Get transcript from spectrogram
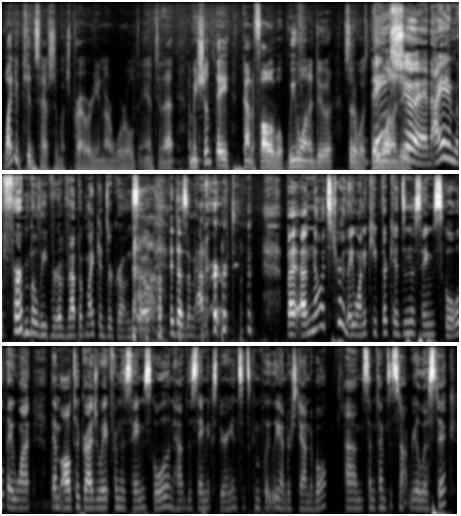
Why do kids have so much priority in our world, Antoinette? I mean, shouldn't they kind of follow what we want to do instead of what they, they want to do? They should. I am a firm believer of that, but my kids are grown, so it doesn't matter. but um, no, it's true. They want to keep their kids in the same school. They want them all to graduate from the same school and have the same experience. It's completely understandable. Um, sometimes it's not realistic,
